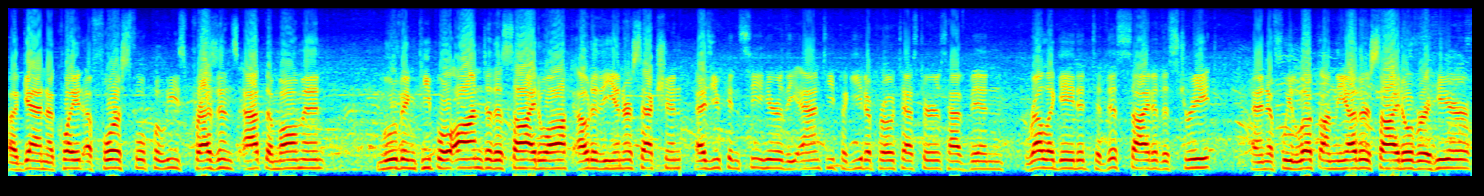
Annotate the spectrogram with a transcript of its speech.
Again, a quite a forceful police presence at the moment, moving people onto the sidewalk out of the intersection. As you can see here, the anti-Pegida protesters have been relegated to this side of the street and if we look on the other side over here,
